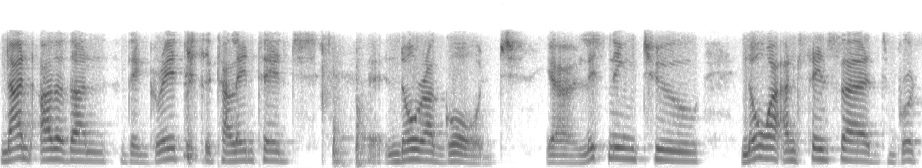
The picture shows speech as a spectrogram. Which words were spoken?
none other than the great, the talented uh, Nora God. Yeah, listening to Noah Uncensored, brought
